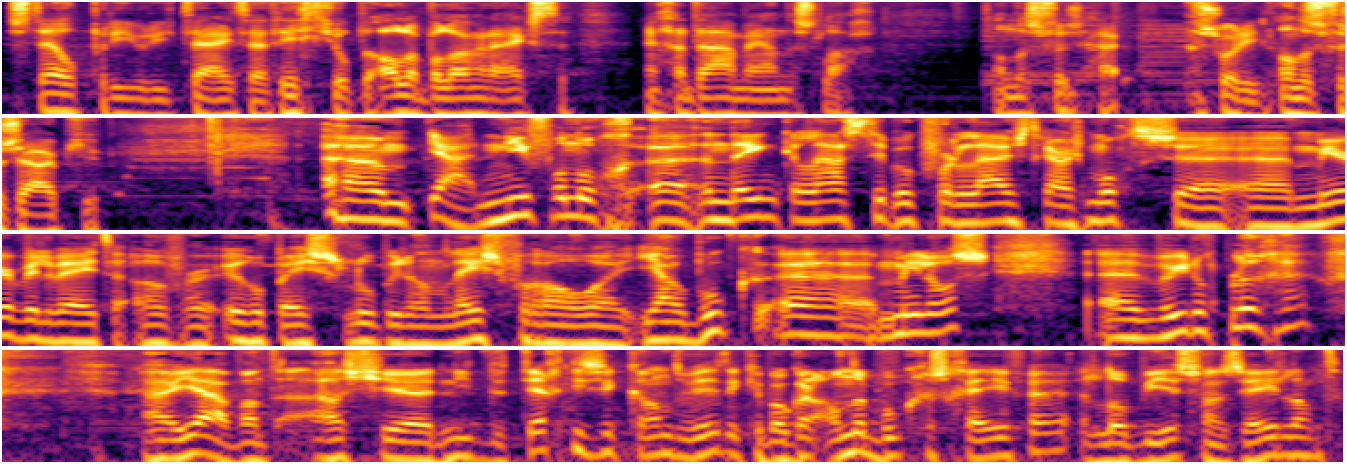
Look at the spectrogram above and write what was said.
stel prioriteiten, richt je op de allerbelangrijkste en ga daarmee aan de slag. Anders, verzuip, sorry, anders verzuip je. Um, ja, in ieder geval nog uh, een, denk ik, een laatste tip ook voor de luisteraars. Mochten ze uh, meer willen weten over Europese lobby, dan lees vooral uh, jouw boek, Milos. wil je nog pluggen? Uh, ja, want als je niet de technische kant weet... Ik heb ook een ander boek geschreven, Lobbyist van Zeeland.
